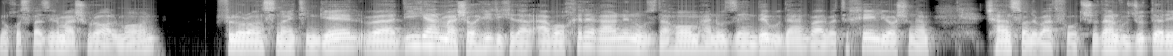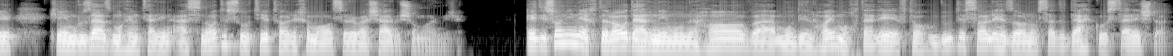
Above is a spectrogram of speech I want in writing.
نخست وزیر مشهور آلمان، فلورانس نایتینگل و دیگر مشاهیری که در اواخر قرن 19 هم هنوز زنده بودند و البته خیلی هاشون چند سال بعد فوت شدن وجود داره که امروزه از مهمترین اسناد صوتی تاریخ معاصر بشر به شمار میره. ادیسون این اختراع در نمونه ها و مدل های مختلف تا حدود سال 1910 گسترش داد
